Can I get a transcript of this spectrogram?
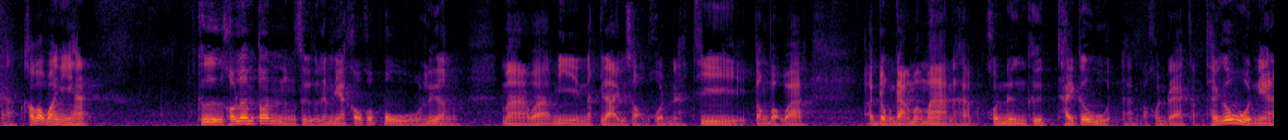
นะครับเขาบอกว่างี้ฮะคือเขาเริ่มต้นหนังสือเล่มนี้เขาก็ปูเรื่อง มาว่ามีนักกีฬาอยู่2คนนะที่ต้องบอกว่าโด่งดังมากๆนะครับ คนหนึ่งคือไทเกอร์วูดนะครับเอาคนแรกก่อนไทเกอร์วูดเนี่ย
